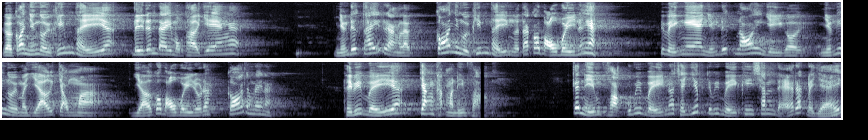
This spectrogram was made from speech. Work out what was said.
rồi có những người khiếm thị á, đi đến đây một thời gian á những đức thấy rằng là có những người khiếm thị, người ta có bầu bì nữa nha. Quý vị nghe những đức nói gì rồi, những cái người mà vợ chồng mà vợ có bầu bì rồi đó, có trong đây nè. Thì quý vị chăng chân thật mà niệm phật. Cái niệm phật của quý vị nó sẽ giúp cho quý vị khi sanh đẻ rất là dễ.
